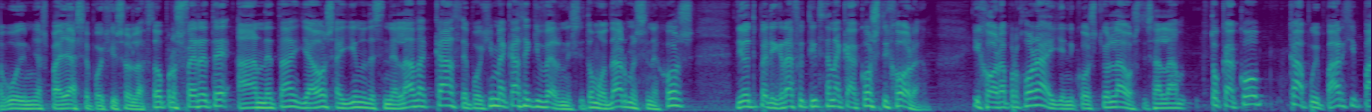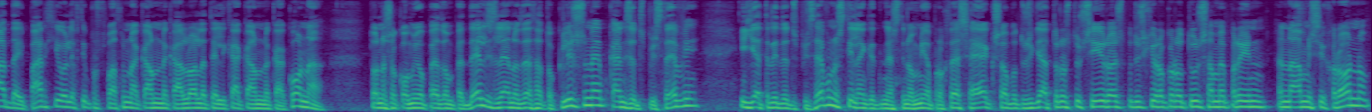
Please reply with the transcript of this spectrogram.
Τραγούδι μιας παλιάς εποχής όλο αυτό. Προσφέρεται άνετα για όσα γίνονται στην Ελλάδα κάθε εποχή με κάθε κυβέρνηση. Το μοντάρουμε συνεχώς, διότι περιγράφει ότι ήρθε ένα κακό στη χώρα. Η χώρα προχωράει γενικώς και ο λαός της, αλλά το κακό κάπου υπάρχει, πάντα υπάρχει. Όλοι αυτοί προσπαθούν να κάνουν καλό, αλλά τελικά κάνουν κακό. Να, το νοσοκομείο Πέδων Πεντέλης λένε ότι δεν θα το κλείσουν, κανείς δεν τους πιστεύει. Οι γιατροί δεν τους πιστεύουν. Στείλαν και την αστυνομία προχθές έξω από τους γιατρούς, τους ήρωες που τους χειροκροτούσαμε πριν 1,5 χρόνο,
